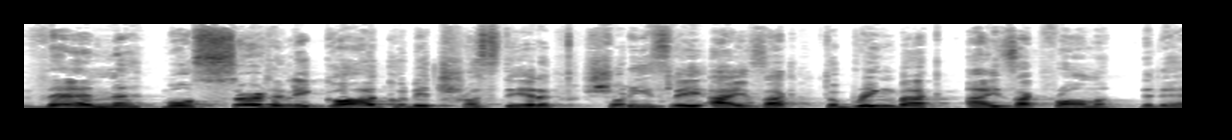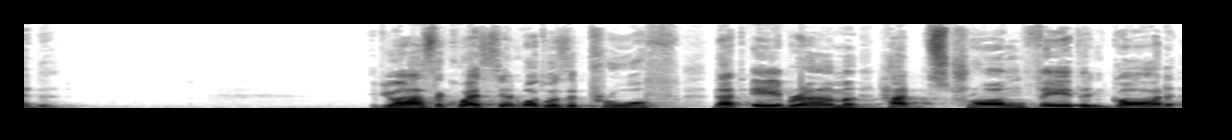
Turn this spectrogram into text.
then most certainly God could be trusted, should he slay Isaac, to bring back Isaac from the dead. If you ask the question, what was the proof that Abraham had strong faith in God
